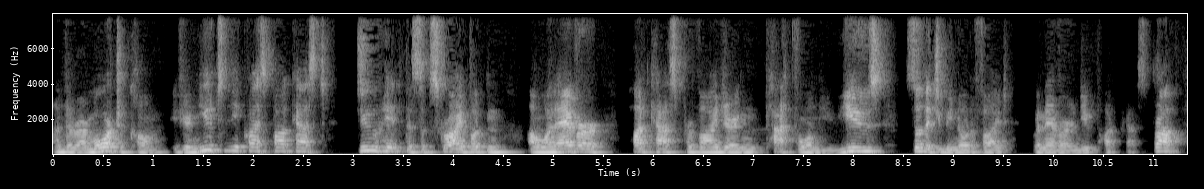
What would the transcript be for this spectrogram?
and there are more to come. If you're new to the Aquest podcast, do hit the subscribe button on whatever podcast providing platform you use so that you'll be notified whenever a new podcast drop.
